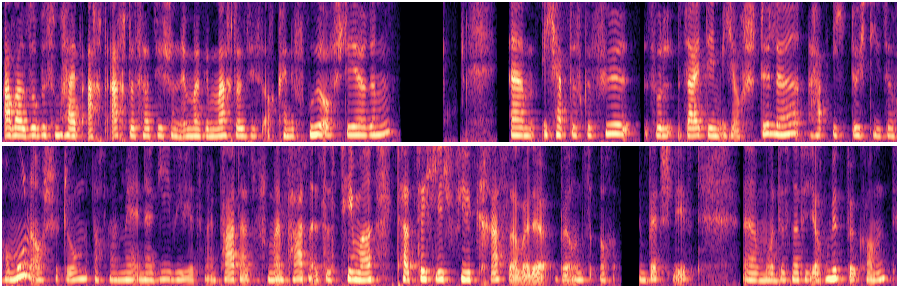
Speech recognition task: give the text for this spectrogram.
aber so bis um halb acht, acht, das hat sie schon immer gemacht, also sie ist auch keine Frühaufsteherin. Ähm, ich habe das Gefühl, so seitdem ich auch stille, habe ich durch diese Hormonausschüttung noch mal mehr Energie wie jetzt mein Partner. Also für meinen Partner ist das Thema tatsächlich viel krasser, weil der bei uns auch im Bett schläft ähm, und das natürlich auch mitbekommt.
